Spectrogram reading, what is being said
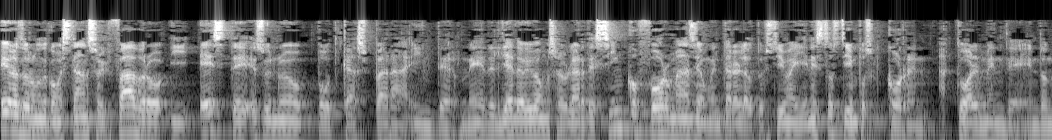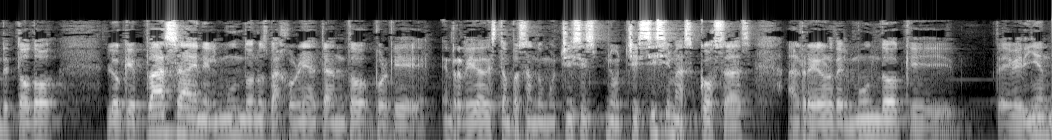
Hey, hola a todo el mundo, ¿cómo están? Soy Fabro y este es un nuevo podcast para Internet. El día de hoy vamos a hablar de cinco formas de aumentar la autoestima y en estos tiempos que corren actualmente, en donde todo lo que pasa en el mundo nos bajonea tanto porque en realidad están pasando muchísimas cosas alrededor del mundo que deberían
